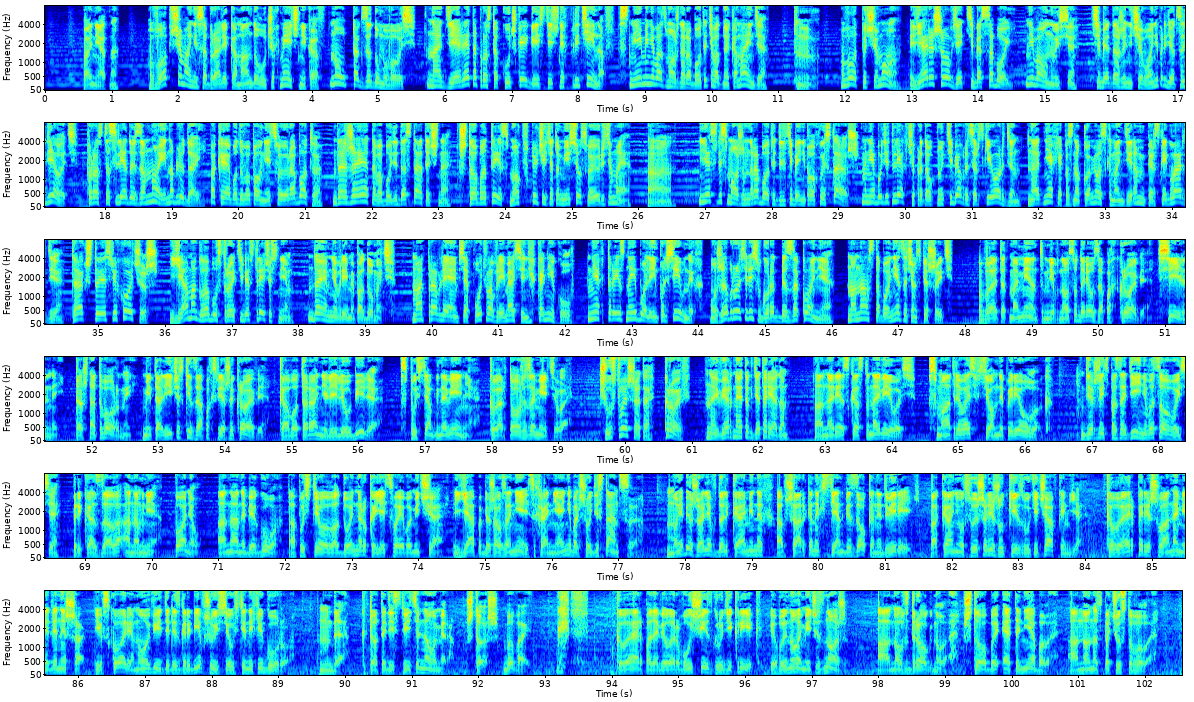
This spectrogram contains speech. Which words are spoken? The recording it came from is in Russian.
Понятно. В общем, они собрали команду лучших мечников. Ну, так задумывалось. На деле это просто кучка эгоистичных кретинов. С ними невозможно работать в одной команде. Хм, вот почему я решил взять тебя с собой. Не волнуйся, тебе даже ничего не придется делать. Просто следуй за мной и наблюдай, пока я буду выполнять свою работу. Даже этого будет достаточно, чтобы ты смог включить эту миссию в свое резюме. А, если сможем наработать для тебя неплохой стаж, мне будет легче протолкнуть тебя в рыцарский орден. На днях я познакомилась с командиром имперской гвардии, так что если хочешь, я могла бы устроить тебе встречу с ним. Дай мне время подумать. Мы отправляемся в путь во время осенних каникул. Некоторые из наиболее импульсивных уже бросились в город беззакония, но нам с тобой нет зачем спешить. В этот момент мне в нос ударил запах крови. Сильный, тошнотворный, металлический запах свежей крови. Кого-то ранили или убили? Спустя мгновение Клэр тоже заметила. «Чувствуешь это? Кровь. Наверное, это где-то рядом». Она резко остановилась, всматриваясь в темный переулок. «Держись позади и не высовывайся», – приказала она мне. «Понял». Она на бегу опустила ладонь на рукоять своего меча. Я побежал за ней, сохраняя небольшую дистанцию. Мы бежали вдоль каменных, обшарканных стен без окон и дверей, пока не услышали жуткие звуки чавканья. Клэр перешла на медленный шаг, и вскоре мы увидели сгорбившуюся у стены фигуру. Да, кто-то действительно умер. Что ж, бывает. Клэр подавила рвущий из груди крик и вынула меч из ножен. Оно вздрогнуло. Что бы это ни было, оно нас почувствовало.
